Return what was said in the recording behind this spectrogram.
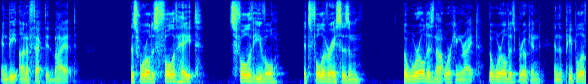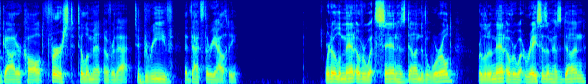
and be unaffected by it. This world is full of hate, it's full of evil, it's full of racism. The world is not working right, the world is broken, and the people of God are called first to lament over that, to grieve that that's the reality. We're to lament over what sin has done to the world. We're to lament over what racism has done.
